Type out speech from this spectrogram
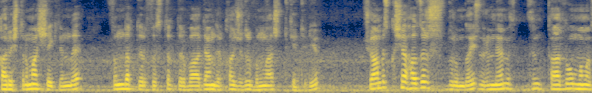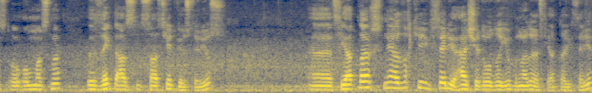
karıştırma şeklinde fındıktır, fıstıktır, bademdir, kajudur bunlar tüketiliyor. Şu an biz kışa hazır durumdayız. Ürünlerimizin taze olmaması, olmasına özellikle hassasiyet gösteriyoruz. E, fiyatlar ne yazık ki yükseliyor. Her şeyde olduğu gibi bunlarda da fiyatlar yükseliyor.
